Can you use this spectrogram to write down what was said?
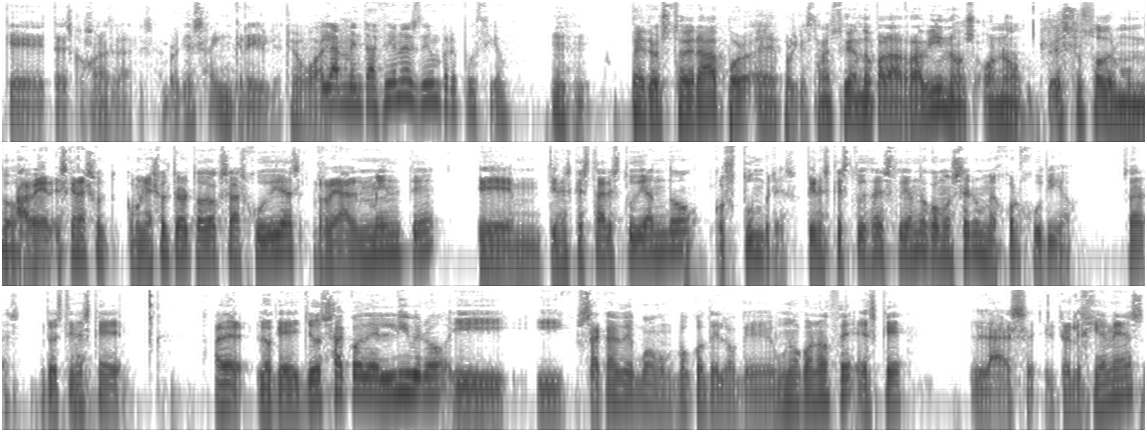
que te descojonas de la risa, porque es increíble. Qué guay. Lamentaciones de un prepucio. Pero esto era por- eh, porque están estudiando para rabinos o no. Esto es todo el mundo. A ver, es que en las comunidades ultraortodoxas judías realmente eh, tienes que estar estudiando costumbres. Tienes que estar estudiando cómo ser un mejor judío, ¿sabes? Entonces tienes que... A ver, lo que yo saco del libro y, y sacas de bueno, un poco de lo que uno conoce es que las religiones,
